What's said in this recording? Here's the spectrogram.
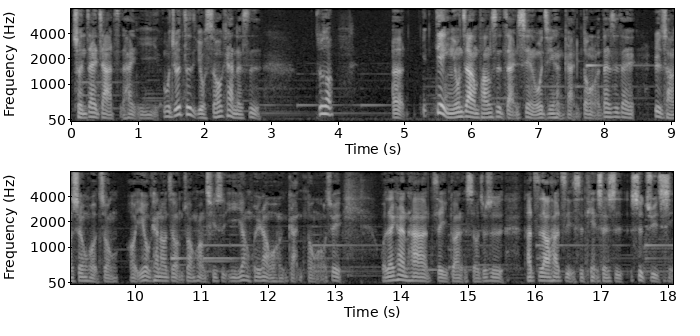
存在价值和意义。我觉得这有时候看的是，就是说，呃，电影用这样的方式展现，我已经很感动了，但是在。日常生活中哦，也有看到这种状况，其实一样会让我很感动哦。所以我在看他这一段的时候，就是他知道他自己是天生是是巨星。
